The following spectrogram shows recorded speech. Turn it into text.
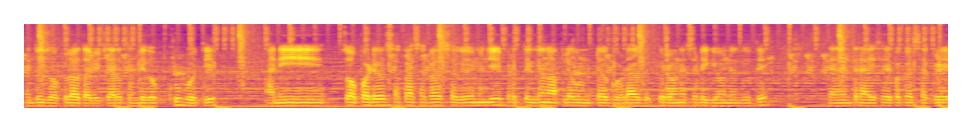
पण तो झोपला होता बिचारा थंडी खूप होती. आणि चौपाटीवर सकाळ सकाळ सगळे म्हणजे प्रत्येकजण आपल्या उंट घोडा फिरवण्यासाठी घेऊन येत होते. त्यानंतर आई साहेब सगळे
